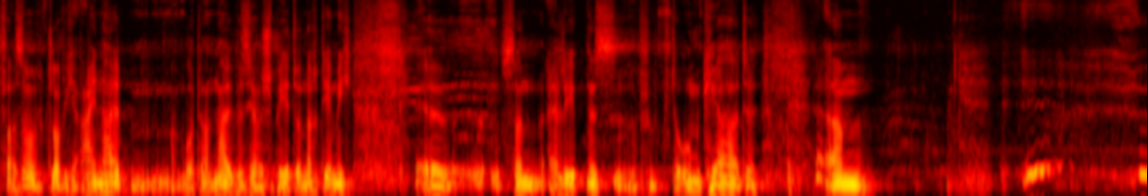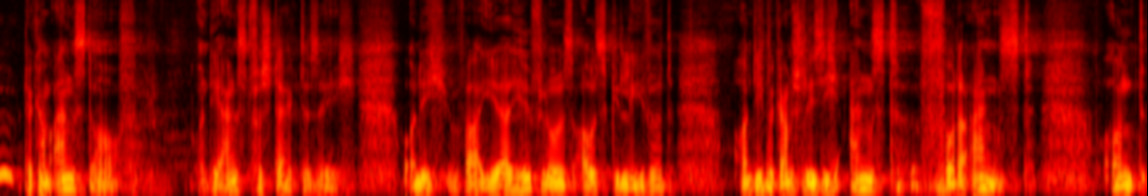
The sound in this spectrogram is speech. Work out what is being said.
Es war so, glaube ich, eineinhalb oder ein halbes Jahr später, nachdem ich äh, so ein Erlebnis der Umkehr hatte. Ähm, da kam Angst auf. Und die Angst verstärkte sich. Und ich war ihr hilflos ausgeliefert. Und ich bekam schließlich Angst vor der Angst und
